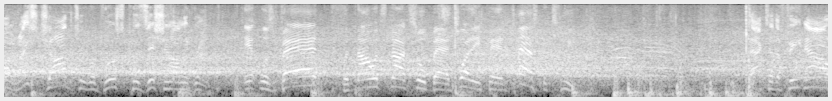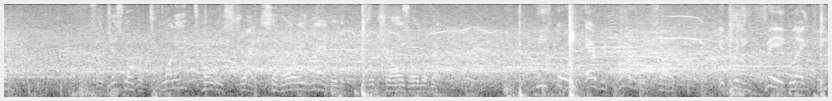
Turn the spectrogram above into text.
Oh, nice job to reverse position on the ground. It was bad, but now it's not so bad. What a fantastic sweep. Back to the feet now. So just over 20 total strikes have already landed for Charles Oliveira. He's throwing every part of himself into these big leg kick.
